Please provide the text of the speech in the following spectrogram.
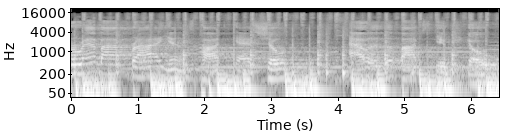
Rabbi Brian's podcast show. Out of the box, here we go.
